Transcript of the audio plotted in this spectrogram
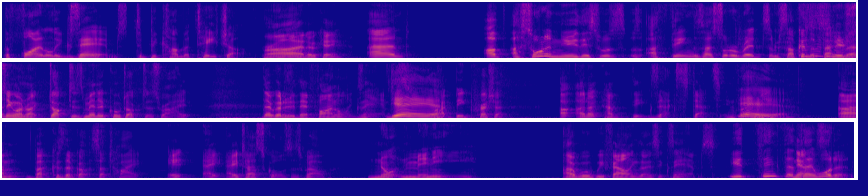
the final exams to become a teacher? right okay And I've, I sort of knew this was a thing, because I sort of read some stuff because is an interesting one right doctors medical doctors right they've got to do their final exams Yeah, yeah, yeah. right? big pressure I, I don't have the exact stats in front yeah, of me yeah, yeah. um, but because they've got such high A- A- ATAR scores as well, not many I will be failing those exams. You'd think that Now, they wouldn't.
